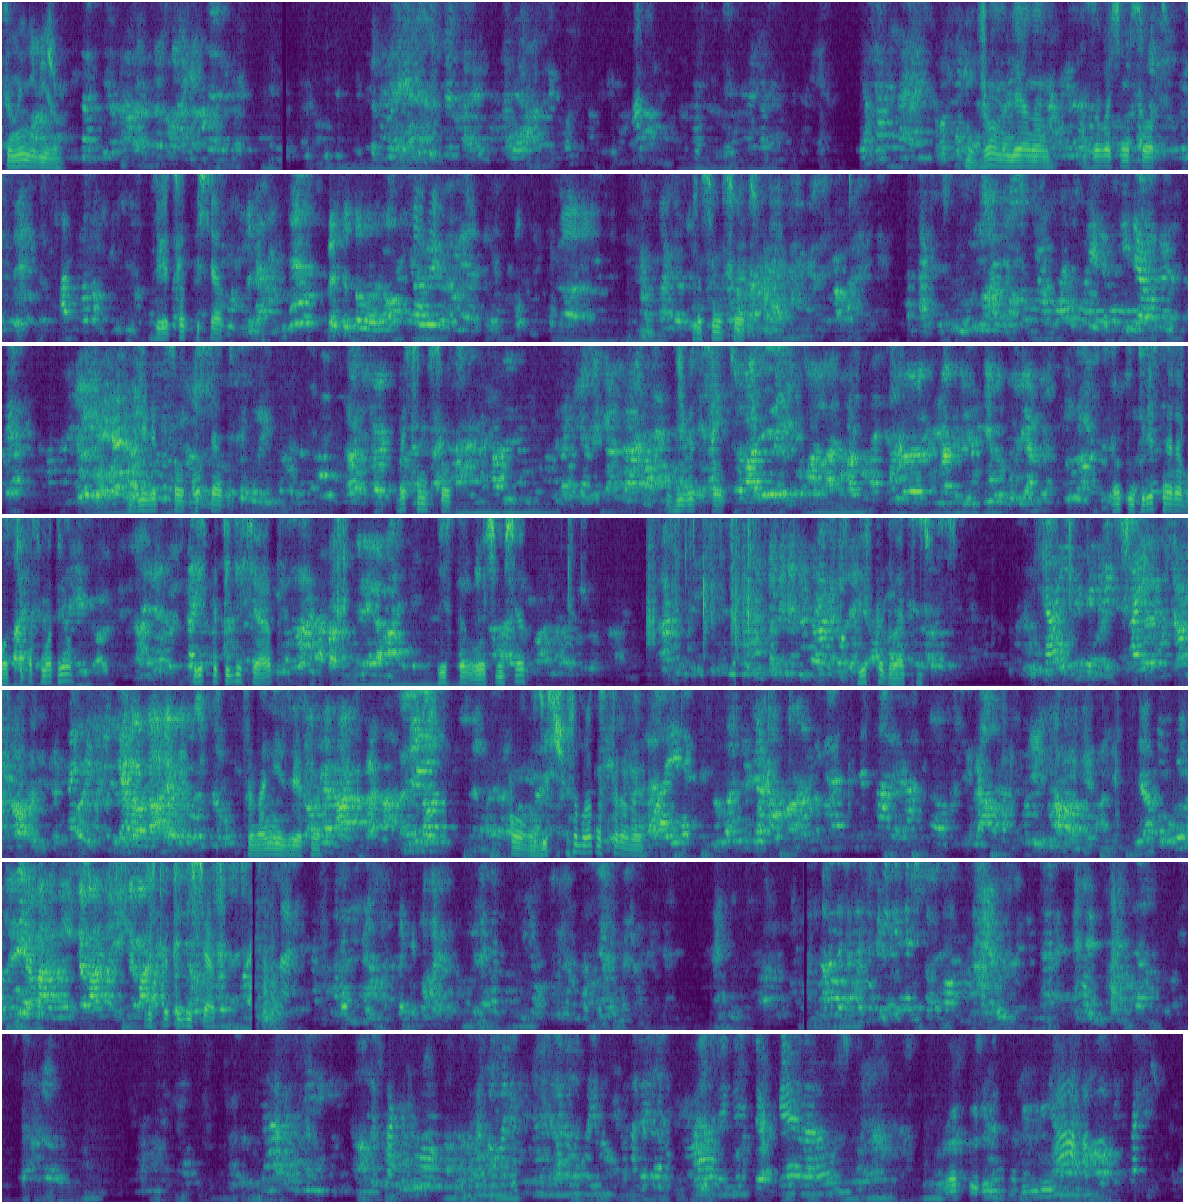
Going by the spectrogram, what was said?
Цены не вижу. Джон Леннон за 800. 950. Восемьсот. Девятьсот пятьдесят. Восемьсот. Девятьсот. Вот интересные работки посмотрим. Триста пятьдесят. Триста восемьдесят. Триста двадцать. Цена неизвестна. О, здесь еще с обратной стороны. Триста пятьдесят. Jetzt sag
